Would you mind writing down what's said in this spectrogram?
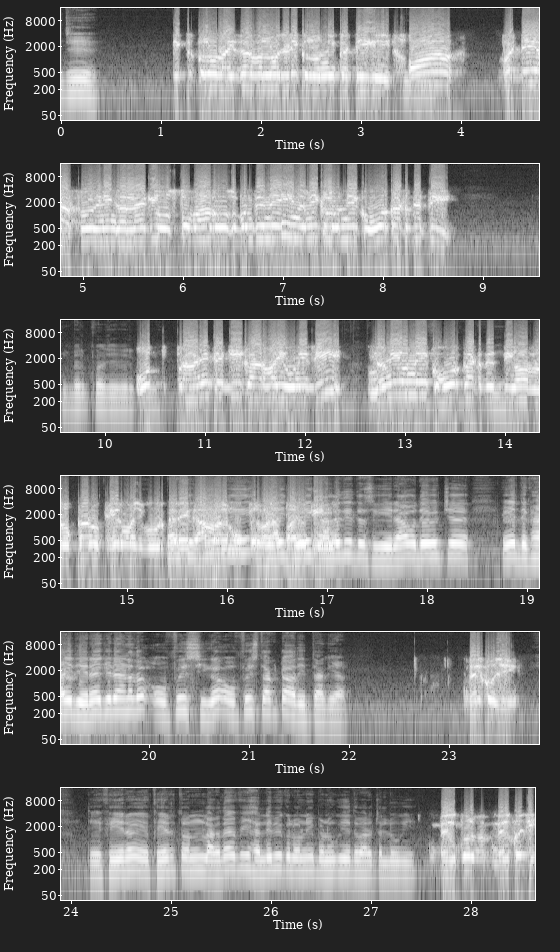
ਜੀ। ਇੱਕ ਕਲੋਨਾਈਜ਼ਰ ਵੱਲੋਂ ਜਿਹੜੀ ਕਲੋਨੀ ਕੱਟੀ ਗਈ। ਔਰ ਵੱਡੇ ਹਾਸੋ ਇਹ ਗੱਲ ਹੈ ਕਿ ਉਸ ਤੋਂ ਬਾਅਦ ਉਸ ਬੰਦੇ ਨੇ ਹੀ ਨਵੀਂ ਕਲੋਨੀ ਇੱਕ ਹੋਰ ਕੱਟ ਦਿੱਤੀ। ਬਿਲਕੁਲ ਜੀ ਉਹ ਬਿਲਕੁਲ ਪੁਰਾਣੀ ਤੇ ਕੀ ਕਾਰਵਾਈ ਹੋਣੀ ਸੀ? ਨਵੀਂ ਉਹਨੇ ਇੱਕ ਹੋਰ ਕੱਟ ਦਿੱਤੀ ਔਰ ਲੋਕਾਂ ਨੂੰ ਫਿਰ ਮਜਬੂਰ ਕਰੇਗਾ ਤੁਸੀਂ ਮਲ ਮੂਤਰ ਵਾਲਾ ਪਾਣੀ ਜਿਹੜੀ ਦੀ ਤਸਵੀਰ ਆ ਉਹਦੇ ਵਿੱਚ ਇਹ ਦਿਖਾਈ ਦੇ ਰਿਹਾ ਜਿਹੜਾ ਇਹਨਾਂ ਦਾ ਆਫਿਸ ਸੀਗਾ ਆਫਿਸ ਤੱਕ ਢਾ ਦਿੱਤਾ ਗਿਆ। ਬਿਲਕੁਲ ਜੀ। ਤੇ ਫਿਰ ਫਿਰ ਤੁਹਾਨੂੰ ਲੱਗਦਾ ਵੀ ਹੱਲੇ ਵੀ ਕਲੋਨੀ ਬਣੂਗੀ ਇਹ ਦੁਬਾਰਾ ਚੱਲੂਗੀ? ਬਿਲਕੁਲ ਬਿਲਕੁਲ ਜੀ।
